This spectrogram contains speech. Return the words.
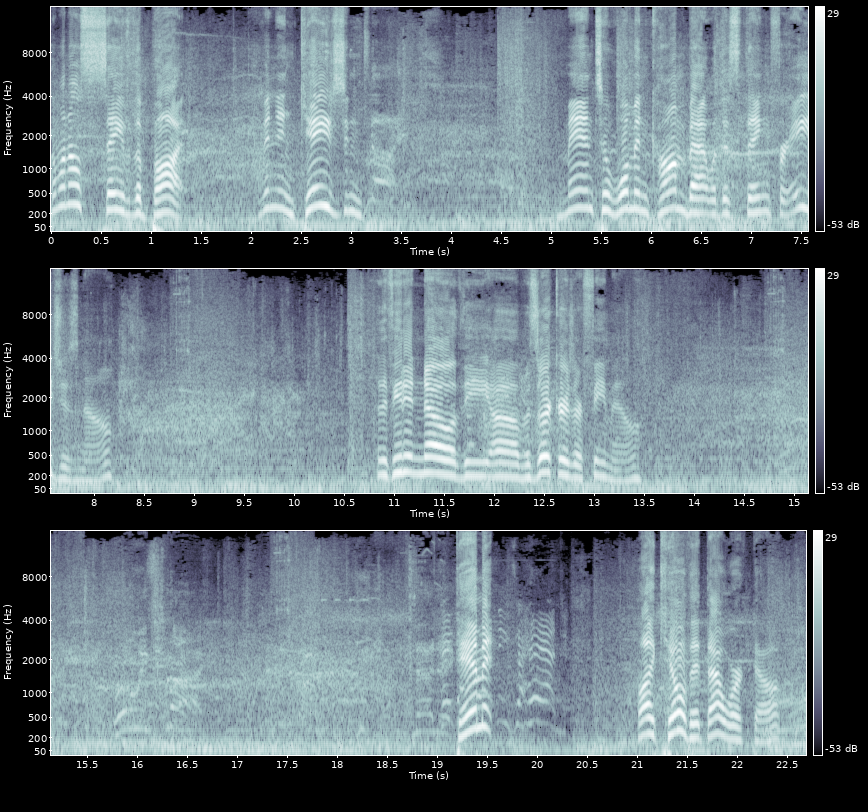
Someone else save the bot. I've been engaged in man to woman combat with this thing for ages now. if you didn't know, the uh, berserkers are female. Damn it! Well, I killed it. That worked out.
